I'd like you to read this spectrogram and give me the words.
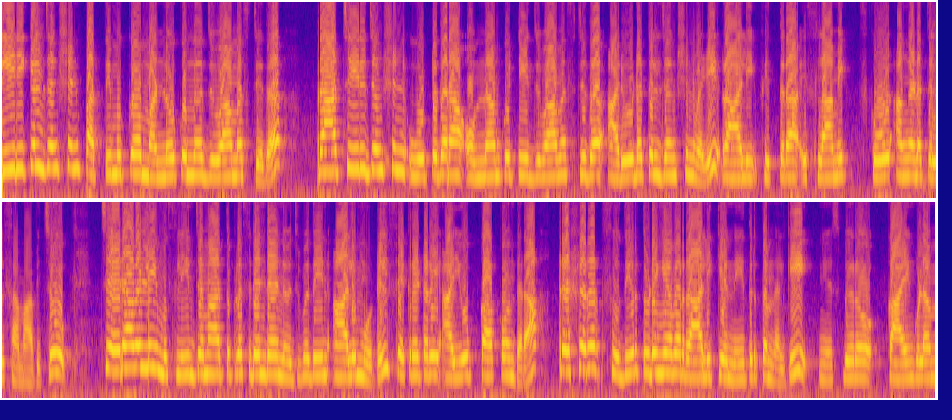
ഈരിക്കൽ ജംഗ്ഷൻ പത്തിമുക്ക് മണ്ണൂക്കുന്ന് ജുവാ മസ്ജിദ് പ്രാച്ചേരി ജംഗ്ഷൻ ഊട്ടുതറ ഒന്നാം കുറ്റി ജുവാ മസ്ജിദ് അരൂടത്തിൽ ജംഗ്ഷൻ വഴി റാലി ഫിത്ര ഇസ്ലാമിക് സ്കൂൾ അങ്കണത്തിൽ സമാപിച്ചു. Cheravally Muslim Jamaath president Najmuddin Alummoottil secretary Ayyub Kakkonthara treasurer Sudheer തുടങ്ങിയവർ റാലിക്ക് നേതൃത്വം നൽകി. News bureau Kayamkulam.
